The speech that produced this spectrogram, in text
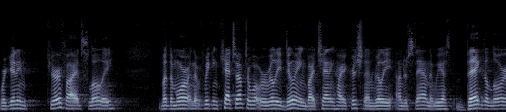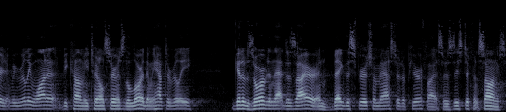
we're getting purified slowly. But the more, if we can catch up to what we're really doing by chanting Hare Krishna and really understand that we have to beg the Lord, that we really want to become eternal servants of the Lord, then we have to really get absorbed in that desire and beg the spiritual master to purify us. There's these different songs.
